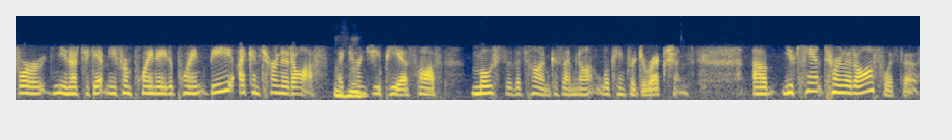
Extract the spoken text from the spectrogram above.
for, you know, to get me from point A to point B, I can turn it off. I turn GPS off most of the time because I'm not looking for directions. Uh, you can't turn it off with this.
